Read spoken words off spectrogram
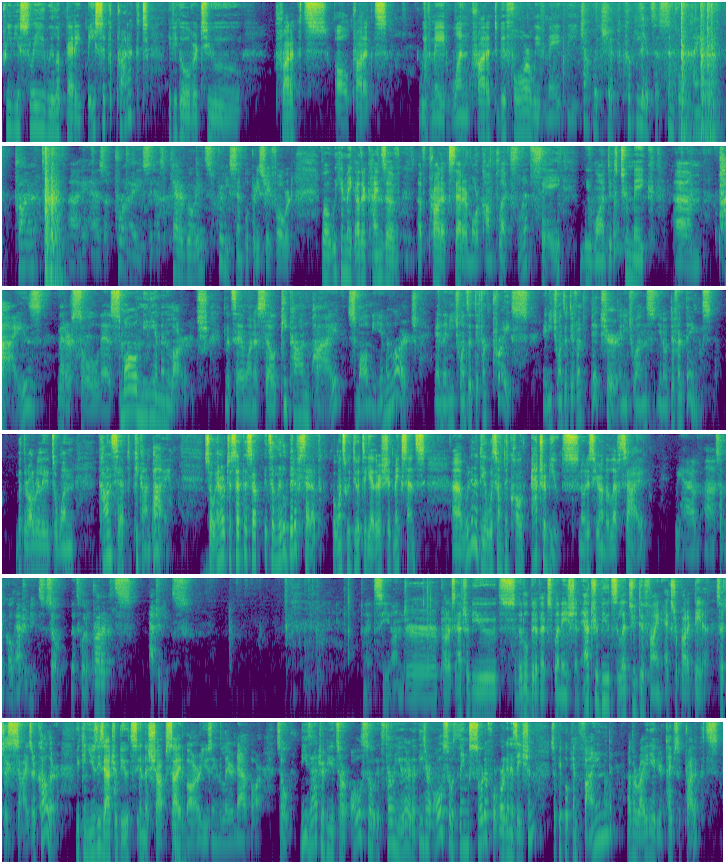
Previously, we looked at a basic product. If you go over to products, all products, we've made one product before. We've made the chocolate chip cookie. It's a simple kind of product. Uh, it has a price, it has a category. It's pretty simple, pretty straightforward. Well, we can make other kinds of, of products that are more complex. Let's say we wanted to make um, pies that are sold as small, medium, and large. Let's say I want to sell pecan pie, small, medium, and large. And then each one's a different price, and each one's a different picture, and each one's, you know, different things. But they're all related to one concept, pecan pie. So in order to set this up, it's a little bit of setup, but once we do it together, it should make sense. Uh, we're going to deal with something called attributes. Notice here on the left side, we have uh, something called attributes. So let's go to products, attributes. Let's see, under products attributes, a little bit of explanation. Attributes let you define extra product data, such as size or color. You can use these attributes in the shop sidebar using the layered navbar. So these attributes are also, it's telling you there that these are also things sort of for organization, so people can find a variety of your types of products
